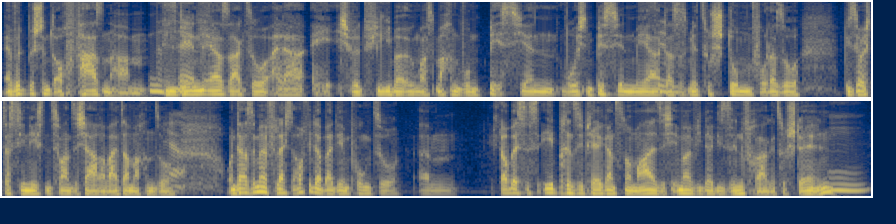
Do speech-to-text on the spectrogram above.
Er wird bestimmt auch Phasen haben, Na, in denen safe. er sagt so, Alter, ey, ich würde viel lieber irgendwas machen, wo ein bisschen, wo ich ein bisschen mehr, Sinn. das ist mir zu stumpf oder so. Wie soll ich das die nächsten 20 Jahre weitermachen so? Ja. Und da sind wir vielleicht auch wieder bei dem Punkt so. Ähm, ich glaube, es ist eh prinzipiell ganz normal, sich immer wieder die Sinnfrage zu stellen. Mhm.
